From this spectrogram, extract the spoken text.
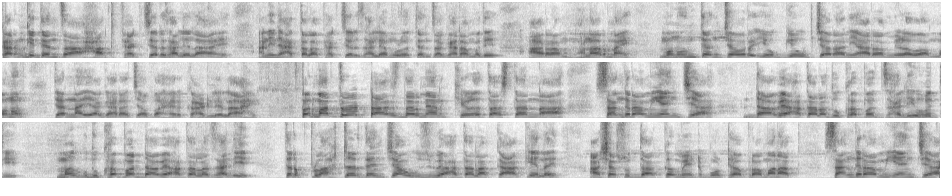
कारण की त्यांचा हात फ्रॅक्चर झालेला आहे आणि हाताला फ्रॅक्चर झाल्यामुळं त्यांचा घरामध्ये आराम होणार नाही. म्हणून त्यांच्यावर योग्य उपचार आणि आराम मिळावा म्हणून त्यांना या घराच्या बाहेर काढलेला आहे. पण मात्र टास्क दरम्यान खेळत असताना संग्राम यांच्या डाव्या हाताला दुखापत झाली होती. मग दुखापत डाव्या हाताला झाली. तर प्लास्टर त्यांच्या उजव्या हाताला का केलंय अशा सुद्धा कमेंट मोठ्या प्रमाणात संग्राम यांच्या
